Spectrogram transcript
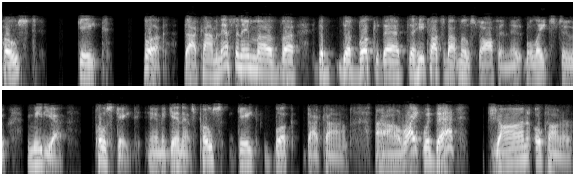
postgatebook.com. And that's the name of uh, the, the book that uh, he talks about most often. It relates to media, Postgate. And again, that's postgatebook.com. All right, with that, John O'Connor.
